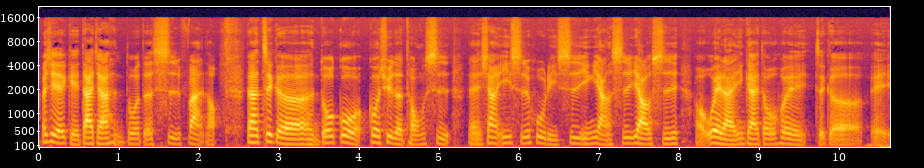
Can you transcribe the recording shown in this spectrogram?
而且也给大家很多的示范哦。那这个很多过过去的同事，呃，像医师、护理师、营养师、药师，哦，未来应该都会这个诶，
